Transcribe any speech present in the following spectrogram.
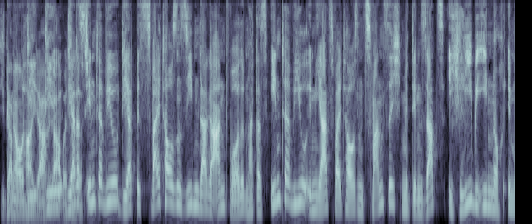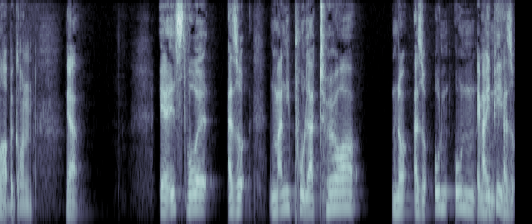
die da Genau, ein paar die, Jahre die, gearbeitet die hat das Interview, die hat bis 2007 da geantwortet und hat das Interview im Jahr 2020 mit dem Satz, ich liebe ihn noch immer begonnen. Ja. Er ist wohl, also Manipulateur, no, also un, un, MVP. Ein, also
